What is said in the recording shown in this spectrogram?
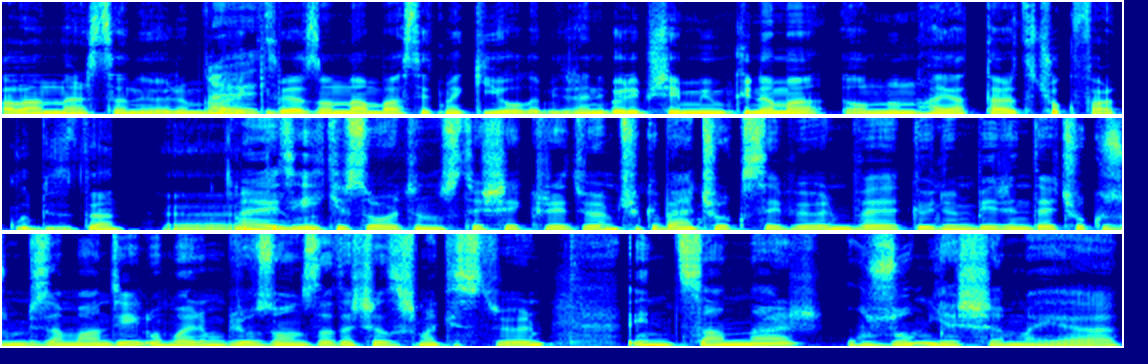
alanlar sanıyorum. Evet. Belki biraz ondan bahsetmek iyi olabilir. Hani böyle bir şey mümkün ama onun hayat tarzı çok farklı bizden. Ee, Evet iyi ki sordunuz. Teşekkür ediyorum. Çünkü ben çok seviyorum ve günün birinde çok uzun bir zaman değil. Umarım Blue Zones'da da çalışmak istiyorum. İnsan İnsanlar uzun yaşamaya,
